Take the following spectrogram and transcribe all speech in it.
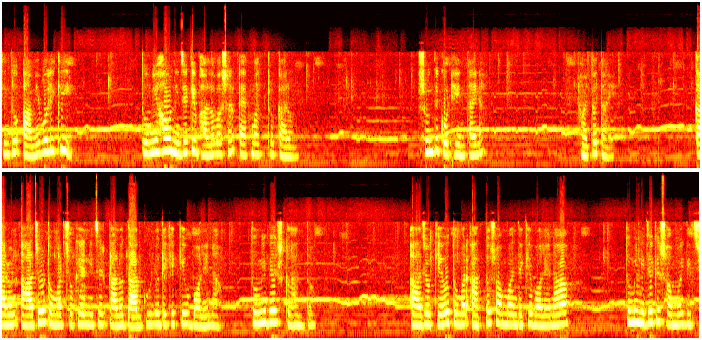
কিন্তু আমি বলি কি? তুমি হও নিজেকে ভালোবাসার একমাত্র কারণ। শুনতে কঠিন, তাই না? হয়তো তাই। কারণ আজও তোমার চোখের নিচের কালো দাগগুলো দেখে কেউ বলে না, তুমি বেশ ক্লান্ত। আজও কেউ তোমার আত্মসম্মান দেখে বলে না, তুমি নিজেকে সময় দিচ্ছ।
